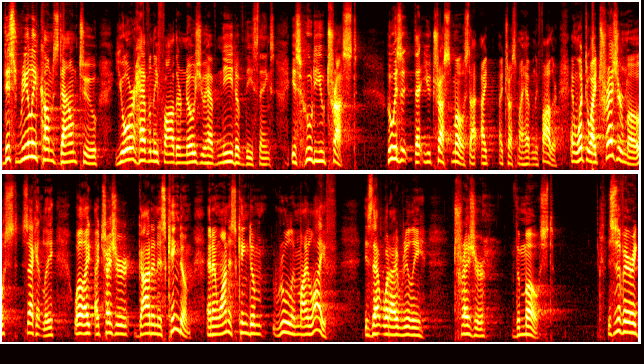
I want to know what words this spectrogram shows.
This really comes down to your heavenly Father knows you have need of these things. Is who do you trust? Who is it that you trust most? I, I, I trust my heavenly Father. And what do I treasure most? Secondly, well, I, I treasure God and His kingdom, and I want His kingdom rule in my life. Is that what I really treasure the most? This is a very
